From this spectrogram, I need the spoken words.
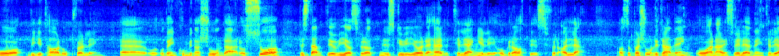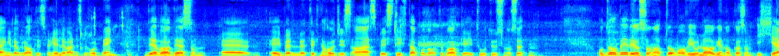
og digital oppfølging. Eh, og, og den kombinasjonen der. Og så bestemte jo vi oss for at nå skulle vi gjøre det her tilgjengelig og gratis for alle. Altså personlig trening og ernæringsveiledning tilgjengelig og gratis for hele verdens befolkning, det var det som eh, Able Technologies AS ble stifta på da, tilbake i 2017. Og da ble det jo sånn at da må vi jo lage noe som ikke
